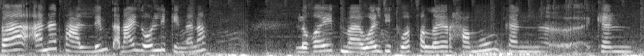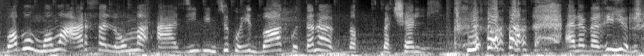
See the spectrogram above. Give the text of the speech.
فأنا اتعلمت أنا عايزة أقول لك إن أنا لغاية ما والدي توفى الله يرحمه كان كان بابا وماما عارفة اللي هم قاعدين بيمسكوا إيد بعض. كنت أنا بت- بتشل. أنا بغير.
